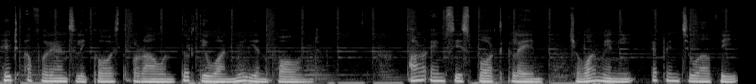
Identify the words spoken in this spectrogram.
he'd apparently cost around 31 million pounds. RMC Sport claimed Tchouameni eventual fee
